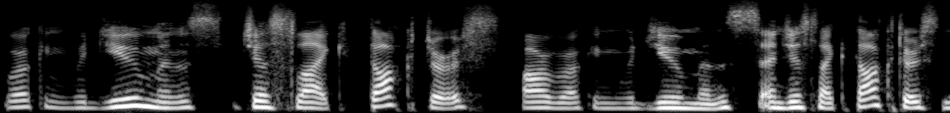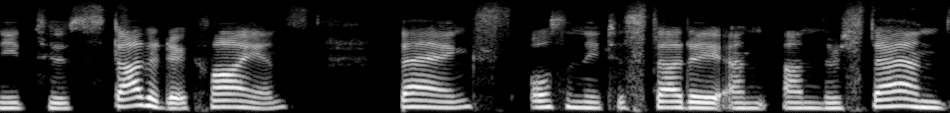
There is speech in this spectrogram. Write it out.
working with humans just like doctors are working with humans and just like doctors need to study their clients banks also need to study and understand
